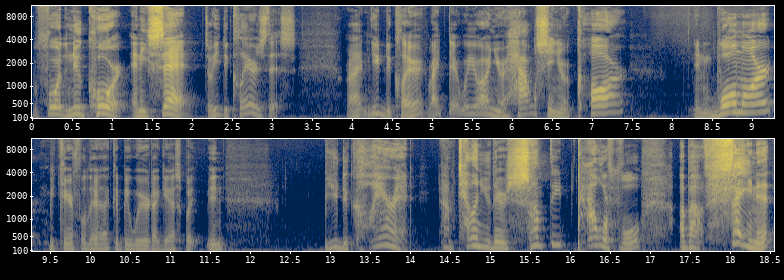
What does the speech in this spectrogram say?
before the new court, and he said. So he declares this, right? You declare it right there where you are in your house, in your car, in Walmart. Be careful there. That could be weird, I guess. But in but you declare it. And I'm telling you, there's something powerful about saying it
